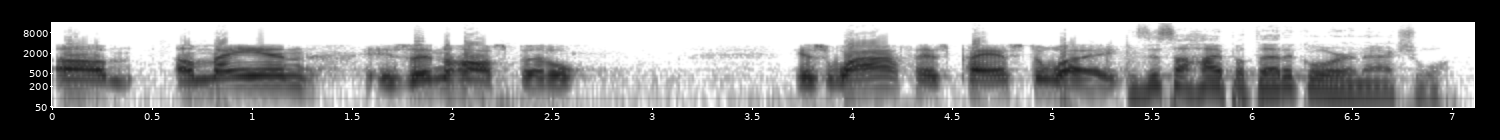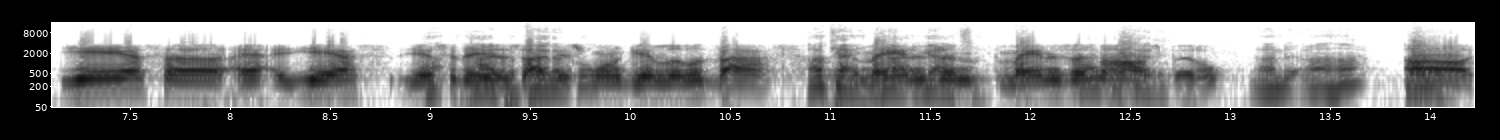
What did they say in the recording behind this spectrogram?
Um, a man is in the hospital. His wife has passed away. Is this a hypothetical or an actual? Yes, uh, uh, yes, yes, it is. I just want to get a little advice. Okay, The man got- is in man is in the hospital. Under, uh-huh. Uh,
